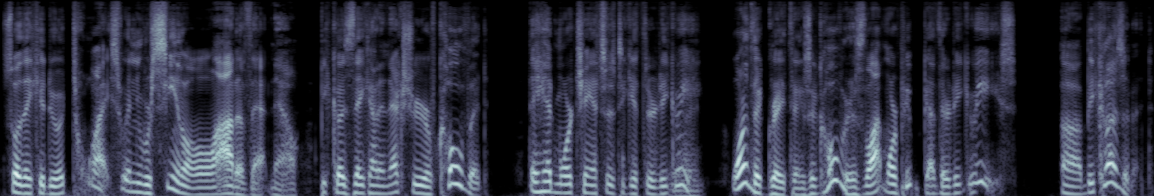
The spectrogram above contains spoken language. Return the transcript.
So they could do it twice. And we're seeing a lot of that now because they got an extra year of COVID. They had more chances to get their degree. Right. One of the great things of COVID is a lot more people got their degrees uh, because of it.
